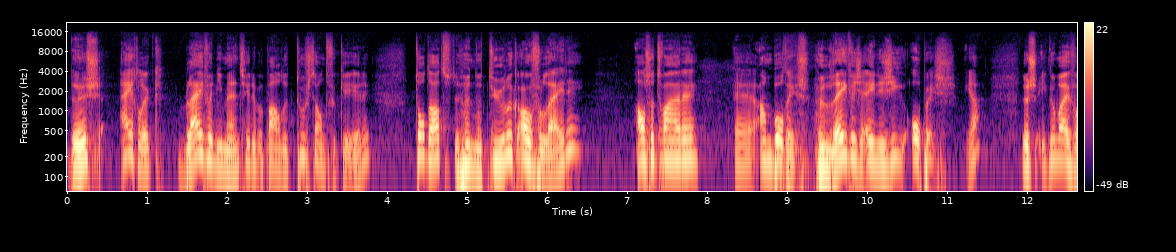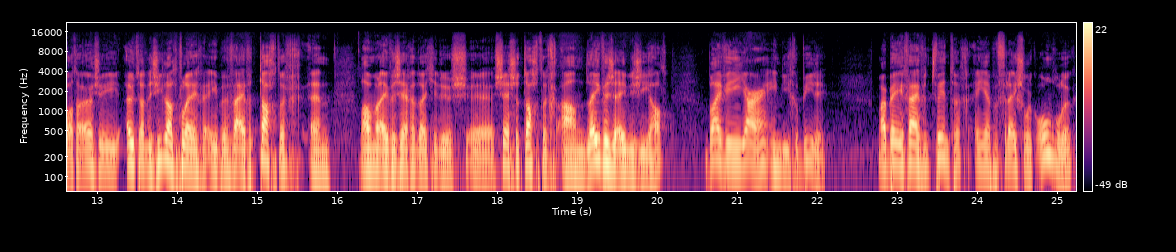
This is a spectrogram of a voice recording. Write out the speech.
Dus eigenlijk blijven die mensen in een bepaalde toestand verkeren. Totdat hun natuurlijk overlijden, als het ware, eh, aan bod is. Hun levensenergie op is. Ja? Dus ik noem even wat. Als je euthanasie laat plegen en je bent 85. En laten we maar even zeggen dat je dus eh, 86 aan levensenergie had. Blijf je een jaar in die gebieden. Maar ben je 25 en je hebt een vreselijk ongeluk.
